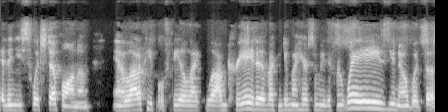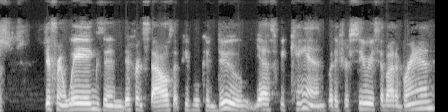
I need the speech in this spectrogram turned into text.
and then you switched up on them and a lot of people feel like well i'm creative i can do my hair so many different ways you know with the different wigs and different styles that people can do. Yes we can but if you're serious about a brand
